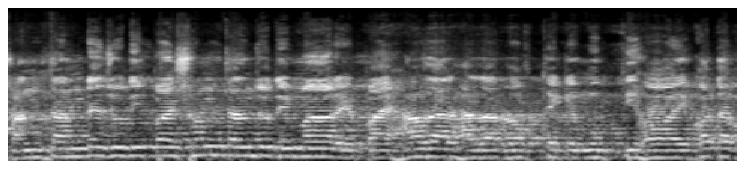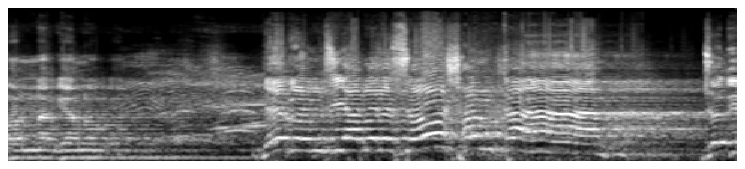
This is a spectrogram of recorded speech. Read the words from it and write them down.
সন্তানরে যদি পায়, সন্তান যদি মারে, পায়, হাজার হাজার রোগ থেকে মুক্তি হয়। কথা না কেন? বেগম জিয়া বলেছে সন্তান যদি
